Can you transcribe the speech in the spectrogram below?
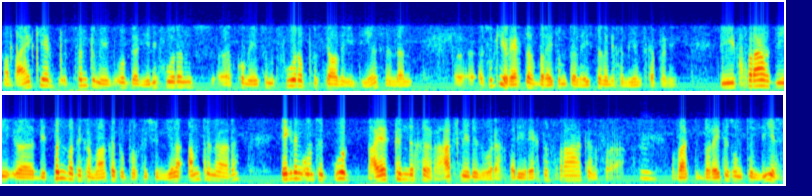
Maar baie keer vind mense ook dat hierdie forums uh, kom mense met vooropgestelde idees en dan uh, is ook nie regtig bereid om te luister na die gemeenskappe nie. Die vraag die uh, die punt wat hy gemaak het op professionele amptenare Ek dink ons het ook baie kundige raadslede nodig wat die regte vrae kan vra. Hmm. Wat bereid is om te lees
